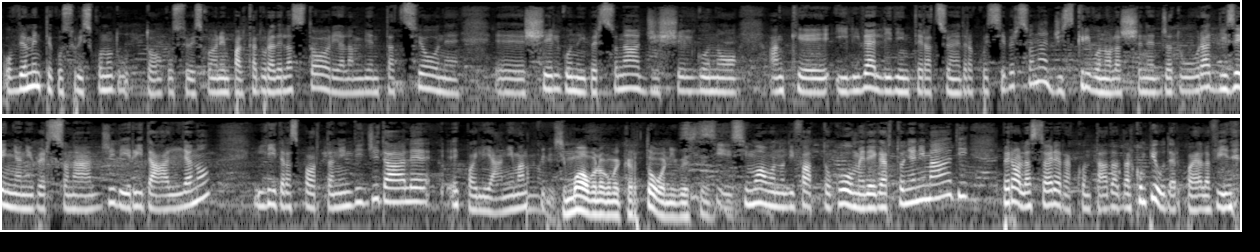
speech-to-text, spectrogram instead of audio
Ovviamente costruiscono tutto, costruiscono l'impalcatura della storia, l'ambientazione, eh, scelgono i personaggi, scelgono anche i livelli di interazione tra questi personaggi, scrivono la sceneggiatura, disegnano i personaggi, li ritagliano, li trasportano in digitale e poi li animano. Quindi si muovono come cartoni questi? Sì, si muovono di fatto come dei cartoni animati, però la storia è raccontata dal computer poi alla fine,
